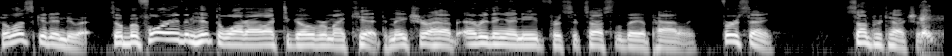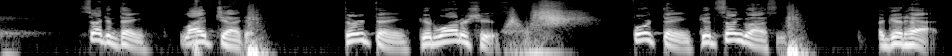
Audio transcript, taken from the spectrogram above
So let's get into it. So before I even hit the water, I like to go over my kit to make sure I have everything I need for a successful day of paddling. First thing, sun protection. Second thing, life jacket. Third thing, good water shoes. Fourth thing, good sunglasses, a good hat.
